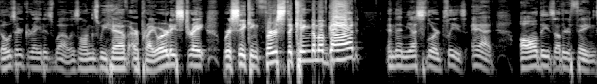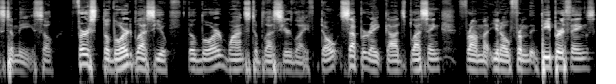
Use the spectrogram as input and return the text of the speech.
those are great as well. As long as we have our priorities straight, we're seeking first the kingdom of God, and then, yes, Lord, please add all these other things to me. So, first, the Lord bless you. The Lord wants to bless your life. Don't separate God's blessing from, you know, from the deeper things.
